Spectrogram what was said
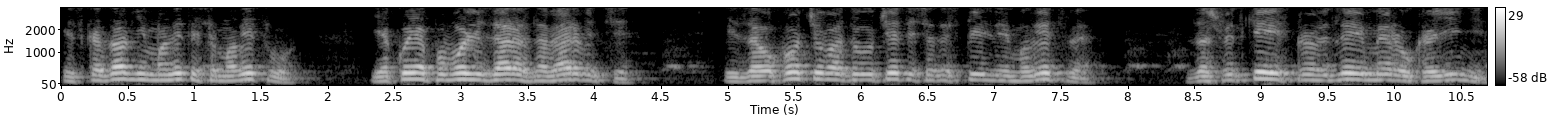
і сказав їм молитися молитву, яку я помолюсь зараз на Вервиці, і заохочу вас долучитися до спільної молитви за швидкий і справедливий мир Україні,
